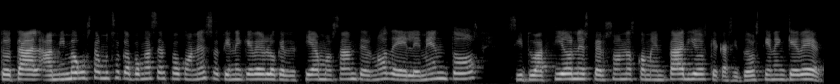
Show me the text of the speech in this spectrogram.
total. A mí me gusta mucho que pongas el foco en eso. Tiene que ver lo que decíamos antes, ¿no? De elementos, situaciones, personas, comentarios, que casi todos tienen que ver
